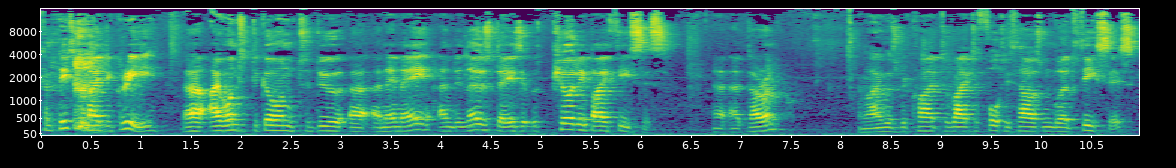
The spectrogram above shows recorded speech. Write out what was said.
completed my degree, uh, I wanted to go on to do uh, an MA, and in those days it was purely by thesis uh, at Durham, and I was required to write a 40,000 word thesis.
